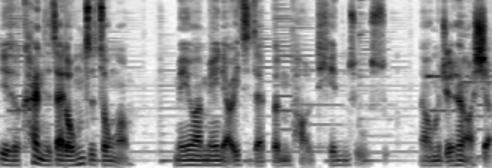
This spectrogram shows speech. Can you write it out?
例如说看着在笼子中哦没完没了一直在奔跑的天竺鼠，那我们觉得很好笑，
